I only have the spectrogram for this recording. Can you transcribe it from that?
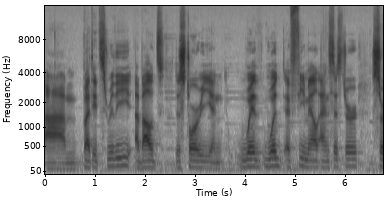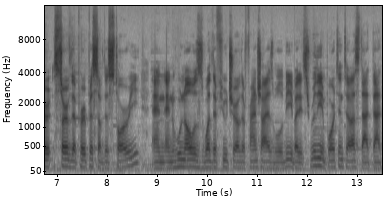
Um, but it's really about the story and with would a female ancestor ser serve the purpose of the story? And and who knows what the future of the franchise will be but it's really important to us that that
